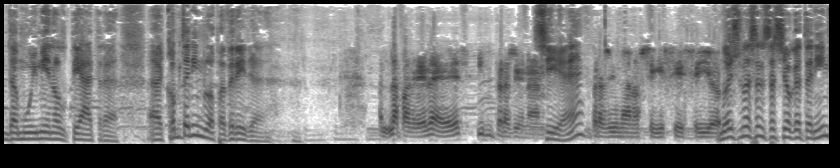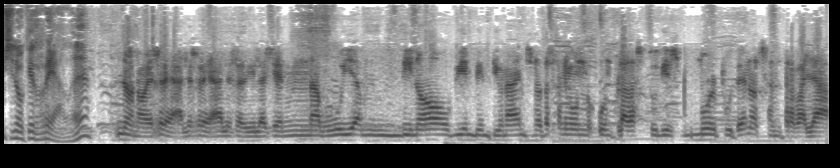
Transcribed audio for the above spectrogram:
de moviment al teatre. Eh, com tenim la pedrera? La pedrera és impressionant. Sí, eh? Impressionant, o sigui, sí, sí, jo... No és una sensació que tenim, sinó que és real, eh? No, no, és real, és real. És a dir, la gent avui amb 19, 20, 21 anys, nosaltres tenim un, un pla d'estudis molt potent, els fem treballar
